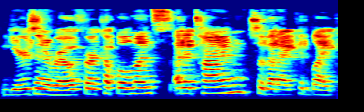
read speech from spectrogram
years in a row for a couple months at a time, so that I could like.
